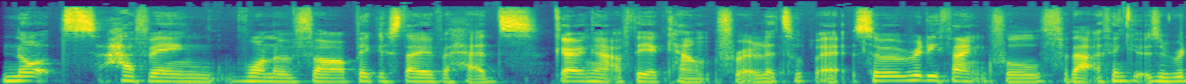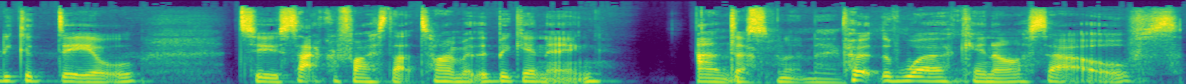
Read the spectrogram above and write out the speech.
not having one of our biggest overheads going out of the account for a little bit. So we're really thankful for that. I think it was a really good deal to sacrifice that time at the beginning and Definitely. put the work in ourselves.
